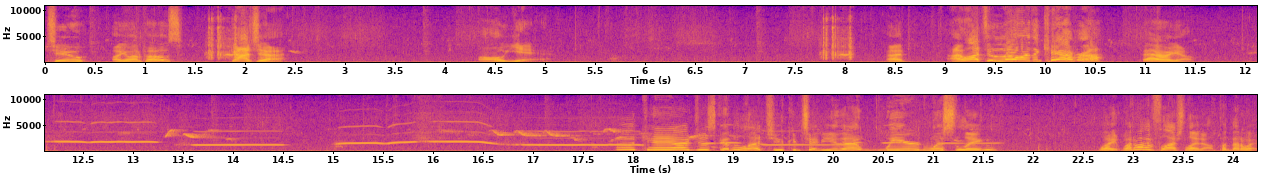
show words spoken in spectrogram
two. Oh, you want to pose? Gotcha! Oh, yeah. I, I want to lower the camera! There we go. Okay, I'm just gonna let you continue that weird whistling. Wait, why do I have a flashlight out? Put that away.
